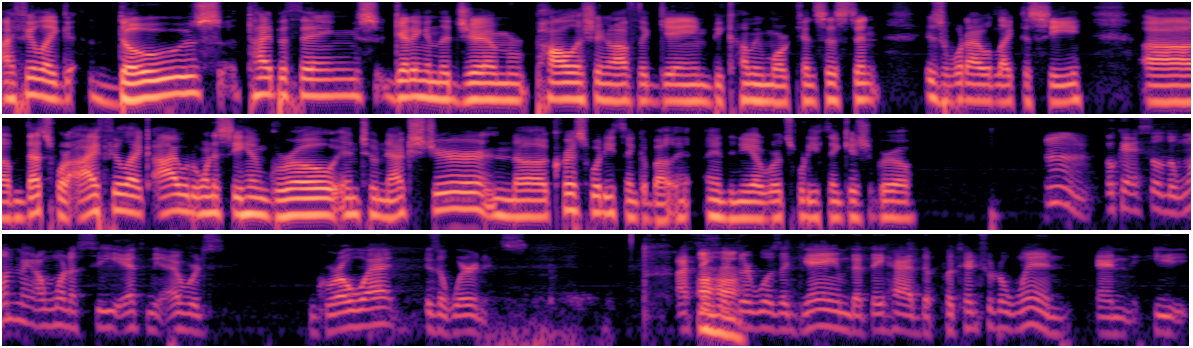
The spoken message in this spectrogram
i feel like those type of things getting in the gym polishing off the game becoming more consistent is what i would like to see um that's what i feel like i would want to see him grow into next year and uh chris what do you think about anthony edwards what do you think he should grow mm. Okay, so the one thing I want to see Anthony Edwards grow at is awareness. I think Uh-huh. that there was a game that they had the potential to win, and he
